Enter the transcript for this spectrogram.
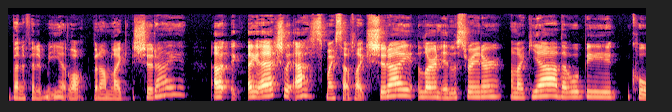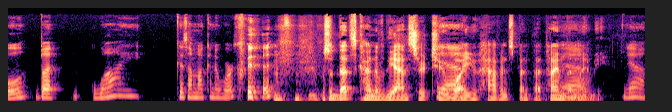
benefited me a lot. But I'm like, should I? I, I actually asked myself, like, should I learn Illustrator? I'm like, yeah, that would be cool, but why? Because I'm not going to work with it. so that's kind of the answer to Yeah. why you haven't spent that time Yeah. then, maybe. yeah,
